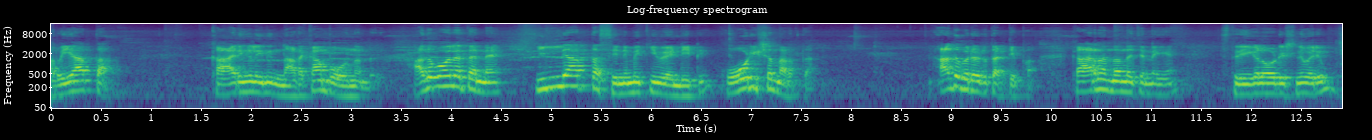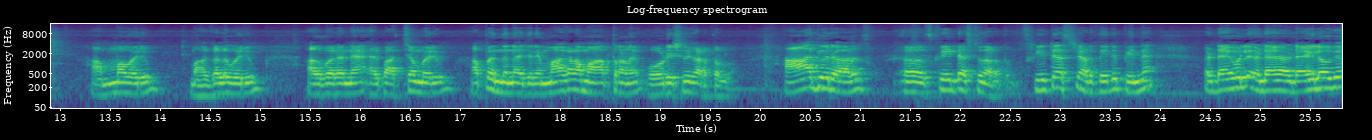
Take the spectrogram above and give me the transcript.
അറിയാത്ത കാര്യങ്ങൾ ഇനി നടക്കാൻ പോകുന്നുണ്ട്. അതുപോലെ തന്നെ ഇല്ലാത്ത സിനിമയ്ക്ക് വേണ്ടിയിട്ട് ഓഡിഷൻ നടത്തുക അത് വരെ ഒരു തട്ടിപ്പാണ് കാരണം എന്താണെന്ന് വെച്ചിട്ടുണ്ടെങ്കിൽ സ്ത്രീകൾ ഓഡിഷന് വരും അമ്മ വരും മകൾ വരും അതുപോലെ തന്നെ ചിലപ്പോൾ അച്ഛൻ വരും. അപ്പോൾ എന്തെന്ന് വെച്ചിട്ടുണ്ടെങ്കിൽ മകളെ മാത്രമാണ് ഓഡിഷന് കടത്തുള്ളൂ. ആദ്യം ഒരാൾ സ്ക്രീൻ ടെസ്റ്റ് നടത്തും. സ്ക്രീൻ ടെസ്റ്റ് നടത്തിയിട്ട് പിന്നെ ഡയവൽ ഡയലോഗ്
